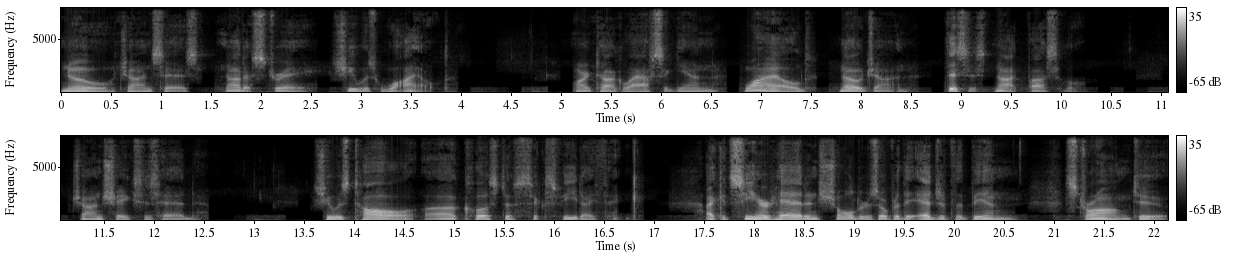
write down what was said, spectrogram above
No, John says, not astray. She was wild. Martok laughs again. Wild? No, John, this is not possible. John shakes his head. She was tall, uh, close to six feet, I think. I could see her head and shoulders over the edge of the bin. Strong, too.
